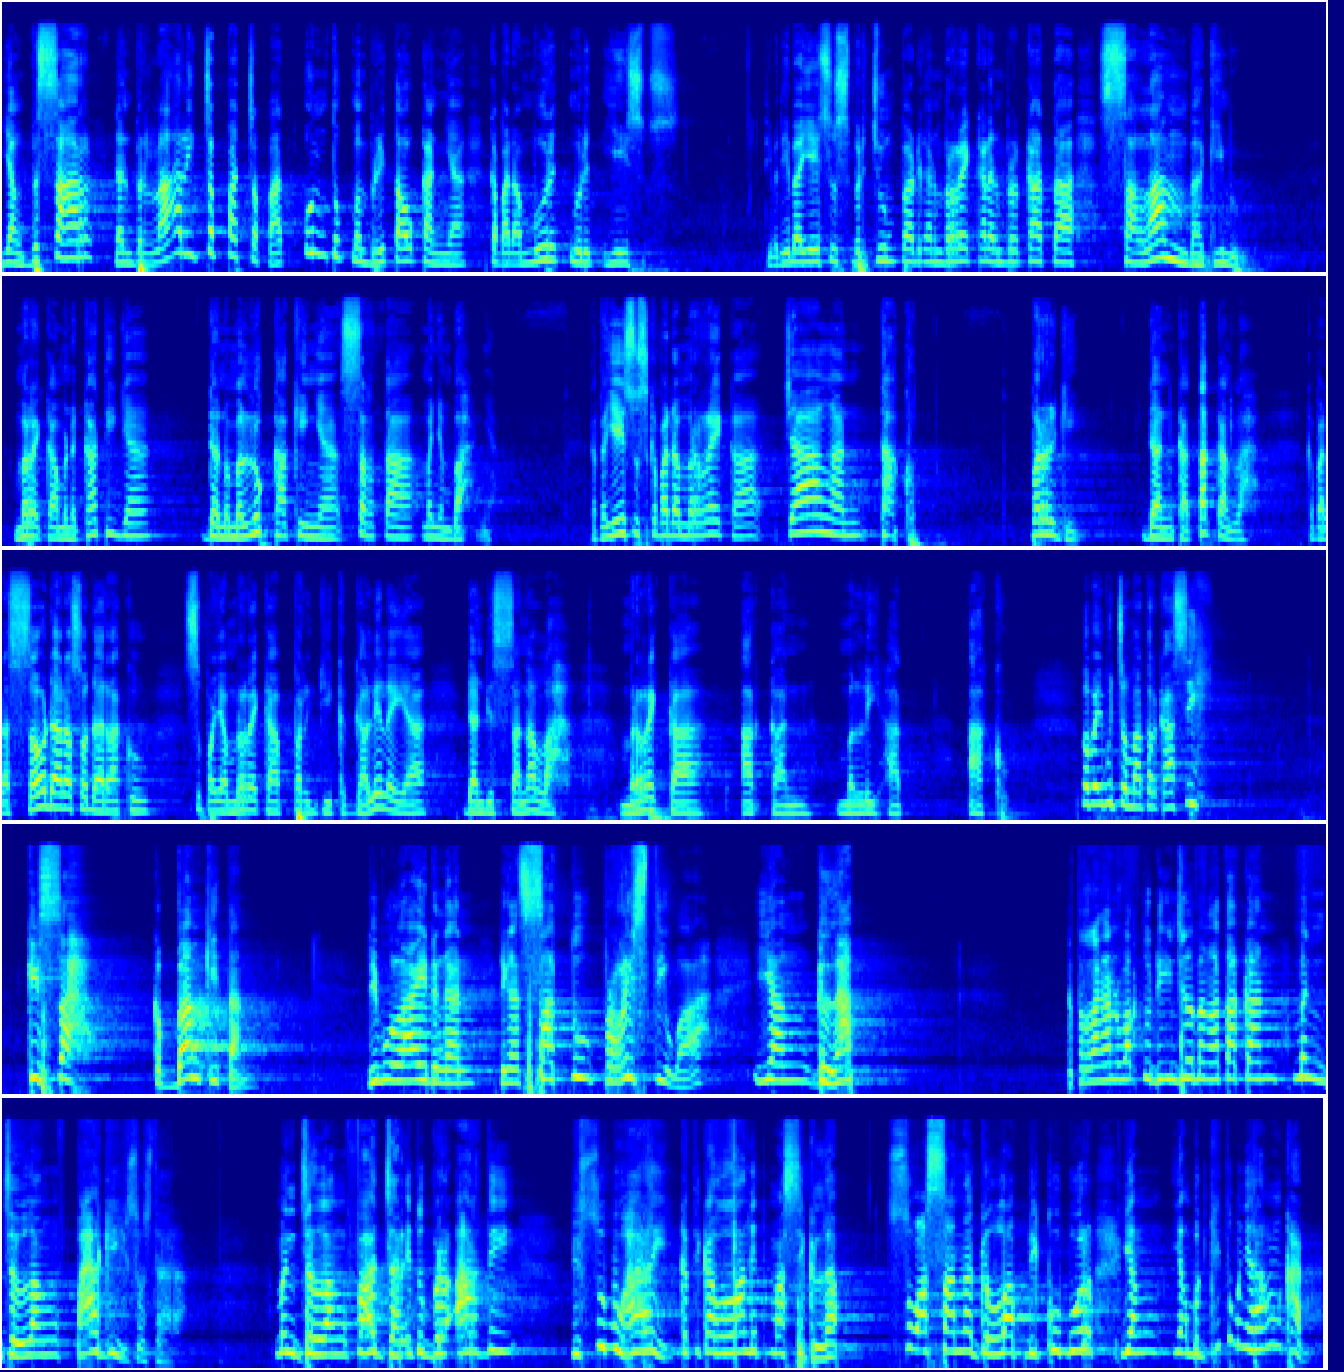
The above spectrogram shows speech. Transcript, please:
yang besar dan berlari cepat-cepat untuk memberitahukannya kepada murid-murid Yesus. Tiba-tiba Yesus berjumpa dengan mereka dan berkata, "Salam bagimu." Mereka mendekatinya dan memeluk kakinya serta menyembahnya. Kata Yesus kepada mereka, jangan takut. Pergi dan katakanlah kepada saudara-saudaraku supaya mereka pergi ke Galilea dan di sanalah mereka akan melihat aku. Bapak Ibu cuma terkasih, kisah kebangkitan dimulai dengan dengan satu peristiwa yang gelap Keterangan waktu di Injil mengatakan menjelang pagi, saudara. Menjelang fajar itu berarti di subuh hari ketika langit masih gelap. Suasana gelap di kubur yang yang begitu menyeramkan.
